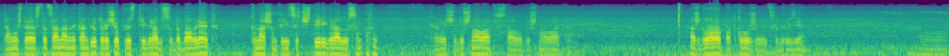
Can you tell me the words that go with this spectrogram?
Потому что стационарный компьютер еще плюс 3 градуса добавляет к нашим 34 градусам. Короче, душновато стало, душновато. Аж голова подкруживается, друзья. Вот.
